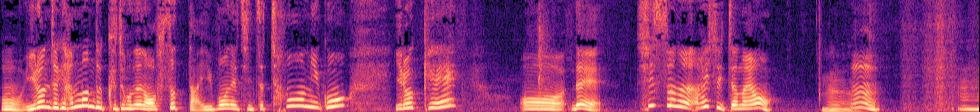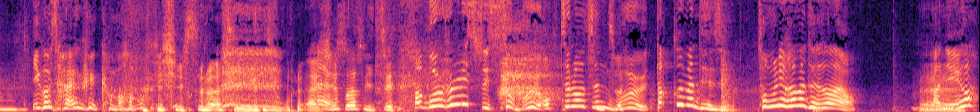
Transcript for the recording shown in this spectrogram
어, 이런 적이 한 번도 그 전에는 없었다. 이번에 진짜 처음이고, 이렇게, 어, 네. 실수는 할 수 있잖아요. 예. 응. 이걸 잘, 그러니까 마무리. 실수를 할 수 있는지 모르, 아, 네. 실수할 수 있지. 아, 물 흘릴 수 있어. 물, 엎질러진 물. 닦으면 되지. 정리하면 되잖아요. 예. 아니에요?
